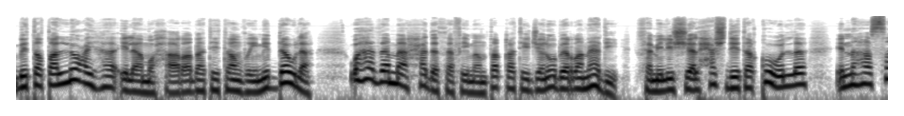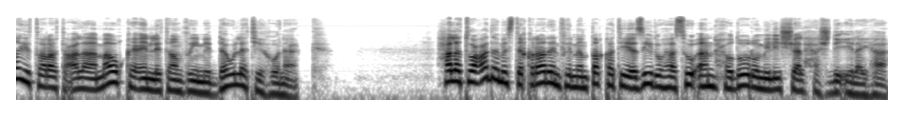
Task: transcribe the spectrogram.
بتطلعها إلى محاربة تنظيم الدولة وهذا ما حدث في منطقة جنوب الرمادي. فميليشيا الحشد تقول إنها سيطرت على موقع لتنظيم الدولة. هناك. حالة عدم استقرار في المنطقة يزيدها سوءا حضور ميليشيا الحشد إليها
